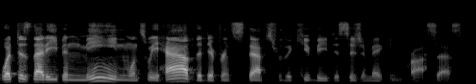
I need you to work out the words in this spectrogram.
what does that even mean once we have the different steps for the QB decision making process?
